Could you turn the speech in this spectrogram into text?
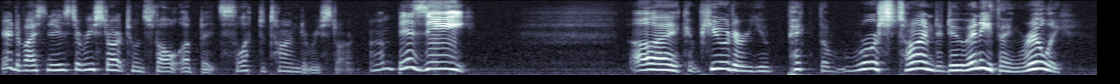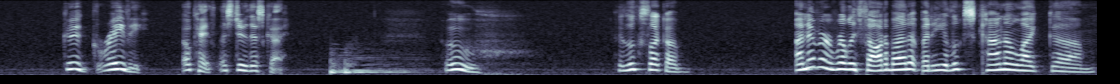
Your device needs to restart to install updates. Select a time to restart. I'm busy! Ay, computer, you picked the worst time to do anything, really. Good gravy. Okay, let's do this guy. Ooh. He looks like a... I never really thought about it, but he looks kind of like um,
